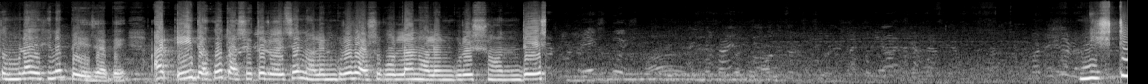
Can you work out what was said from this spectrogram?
তোমরা এখানে পেয়ে যাবে। আর এই দেখো, তার সাথে রয়েছে নলেন গুড়ের রসগোল্লা, নলেন গুড়ের সন্দেশ। মিষ্টি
